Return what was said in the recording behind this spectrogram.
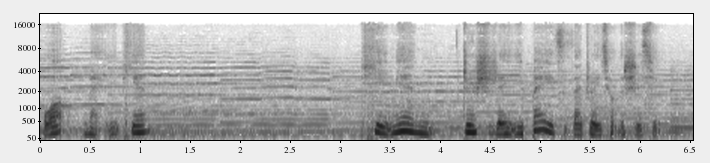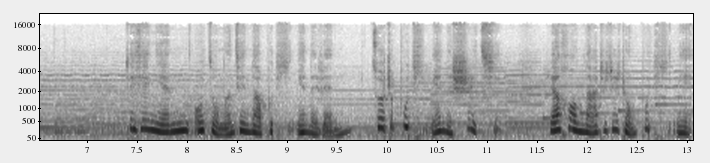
活每一天。体面真是人一辈子在追求的事情。这些年，我总能见到不体面的人做着不体面的事情。”然后拿着这种不体面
